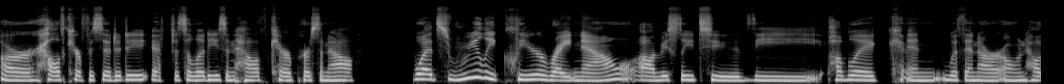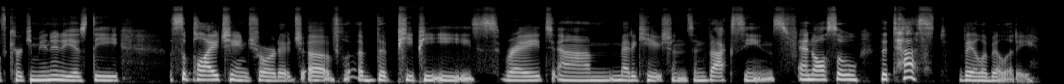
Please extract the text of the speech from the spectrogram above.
our healthcare facility, uh, facilities and healthcare personnel What's really clear right now, obviously, to the public and within our own healthcare community is the supply chain shortage of, of the PPEs, right? Um, medications and vaccines, and also the test availability.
